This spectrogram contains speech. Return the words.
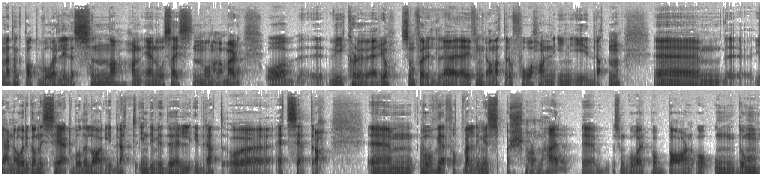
med tanke på at vår lille sønn da, han er nå 16 måneder gammel, og eh, vi klør jo som foreldre i fingrene etter å få han inn i idretten. Eh, gjerne organisert, både lagidrett, individuell idrett og etc. Eh, hvor vi har fått veldig mye spørsmål om det her, eh, som går på barn og ungdom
